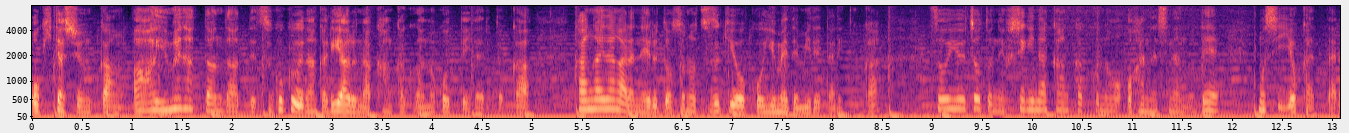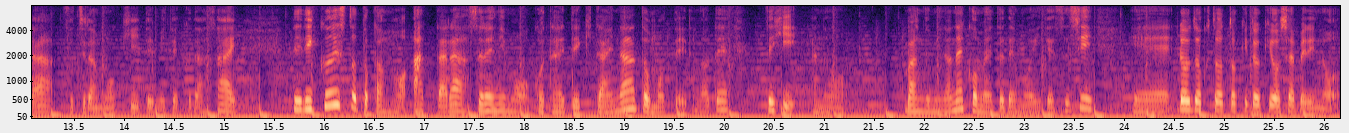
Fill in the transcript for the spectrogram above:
起きた瞬間ああ夢だったんだってすごくなんかリアルな感覚が残っていたりとか考えながら寝るとその続きをこう夢で見れたりとかそういうちょっとね不思議な感覚のお話なのでもしよかったらそちらも聞いてみてください。でリクエストとかもあったらそれにも答えていきたいなと思っているので是非あの番組のねコメントでもいいですし、えー、朗読と時々おしゃべりの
